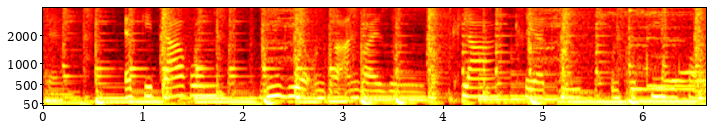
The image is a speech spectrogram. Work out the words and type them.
stellen. Es geht darum, wie wir unsere Anweisungen klar, kreativ und präzise formulieren,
